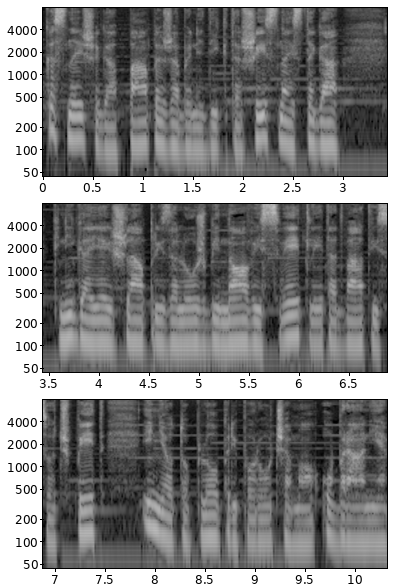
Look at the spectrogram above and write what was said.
kasnejšega papeža Benedikta XVI. Knjiga je išla pri založbi Novi svet leta 2005 in jo toplo priporočamo v branje.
